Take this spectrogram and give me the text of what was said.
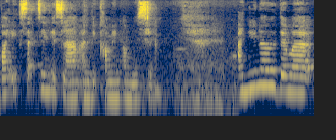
by accepting Islam and becoming a Muslim. And you know, there were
